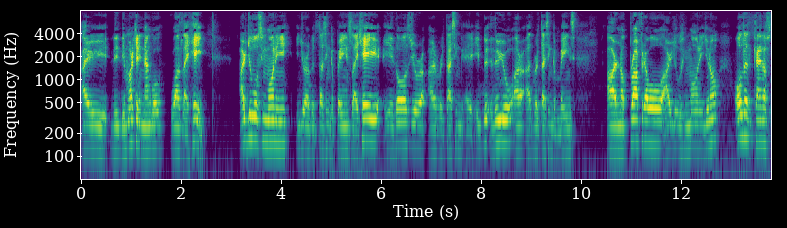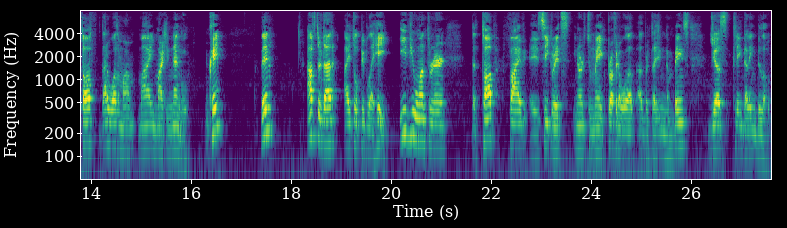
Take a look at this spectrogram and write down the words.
I the, the marketing angle was like, hey, are you losing money in your advertising campaigns? Like, hey, does your advertising uh, do, do are advertising campaigns are not profitable? Are you losing money? You know all that kind of stuff. That was my, my marketing angle. Okay? Then, after that, I told people like, hey, if you want to learn the top five uh, secrets in order to make profitable advertising campaigns, just click the link below.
